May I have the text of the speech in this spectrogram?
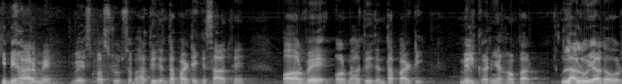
कि बिहार में वे स्पष्ट रूप से भारतीय जनता पार्टी के साथ हैं और वे और भारतीय जनता पार्टी मिलकर यहाँ पर लालू यादव और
